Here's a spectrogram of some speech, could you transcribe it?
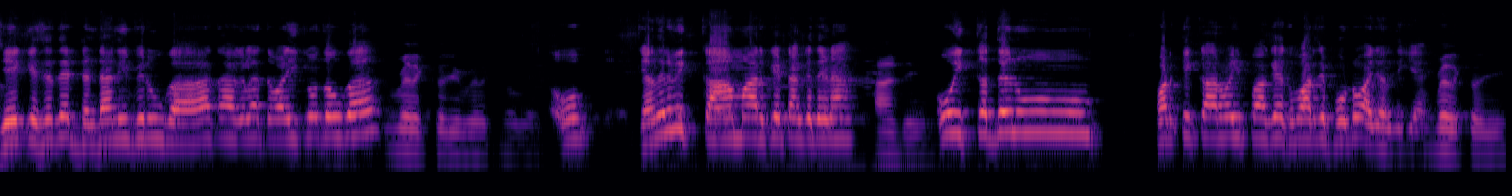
ਜੇ ਕਿਸੇ ਦੇ ਡੰਡਾ ਨਹੀਂ ਫਿਰੂਗਾ ਤਾਂ ਅਗਲਾ ਦੀਵਾਲੀ ਕਿਉਂ ਦਊਗਾ? ਬਿਲਕੁਲ ਜੀ ਬਿਲਕੁਲ। ਉਹ ਕਹਿੰਦੇ ਨੇ ਵੀ ਕਾਂ ਮਾਰ ਕੇ ਟੰਗ ਦੇਣਾ। ਹਾਂਜੀ। ਉਹ ਇੱਕ ਅੱਧੇ ਨੂੰ ਫੜ ਕੇ ਕਾਰਵਾਈ ਪਾ ਕੇ ਅਖਬਾਰ 'ਚ ਫੋਟੋ ਆ ਜਾਂਦੀ ਹੈ। ਬਿਲਕੁਲ ਜੀ।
